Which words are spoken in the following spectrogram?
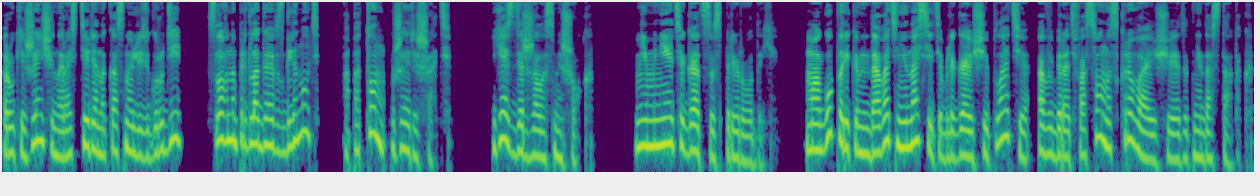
руки женщины растерянно коснулись груди, словно предлагая взглянуть, а потом уже решать. Я сдержала смешок. Не мне тягаться с природой. Могу порекомендовать не носить облегающие платья, а выбирать фасоны, скрывающие этот недостаток.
